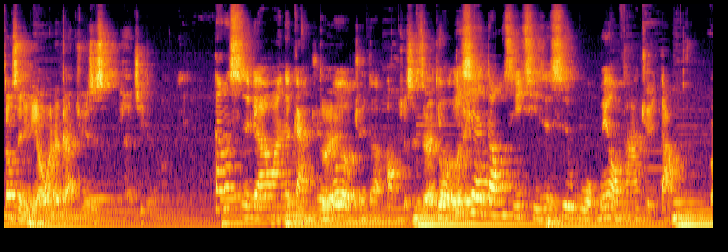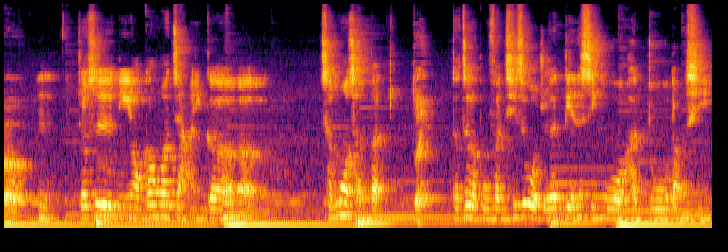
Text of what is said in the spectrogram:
当时你聊完的感觉是什么？你还记得吗？当时聊完的感觉，我有觉得哦，就是在有一些东西其实是我没有发觉到的。嗯嗯，就是你有跟我讲一个呃沉默成本对的这个部分，其实我觉得点醒我很多东西。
